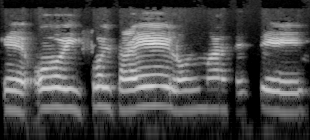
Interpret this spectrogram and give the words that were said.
que hoy falta él hoy más este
